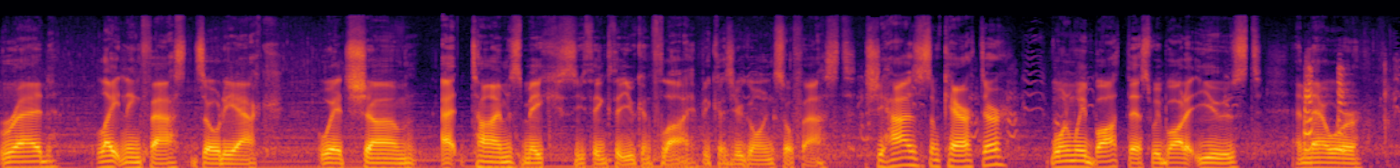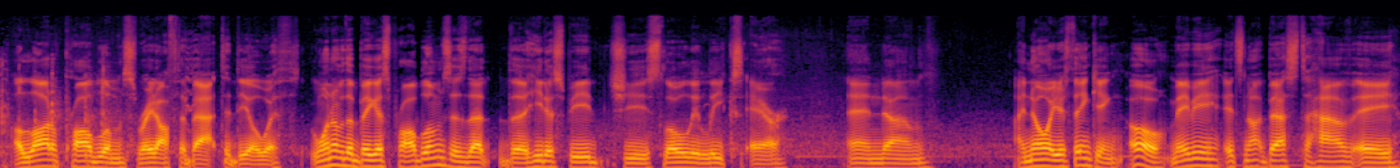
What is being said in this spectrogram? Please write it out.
red lightning fast Zodiac, which um, at times makes you think that you can fly because you're going so fast. She has some character. When we bought this, we bought it used, and there were a lot of problems right off the bat to deal with. One of the biggest problems is that the heat of speed, she slowly leaks air. And um, I know what you're thinking. Oh, maybe it's not best to have a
